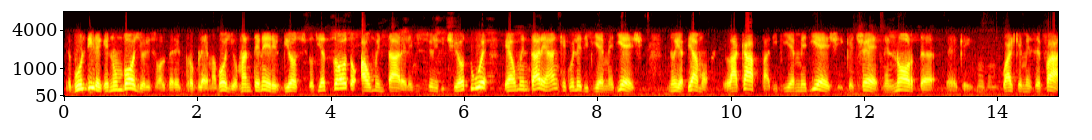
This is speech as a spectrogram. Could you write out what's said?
eh, vuol dire che non voglio risolvere il problema, voglio mantenere il biossido di azoto, aumentare le emissioni di CO2 e aumentare anche quelle di PM10. Noi abbiamo la K di PM10 che c'è nel nord, eh, che qualche mese fa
